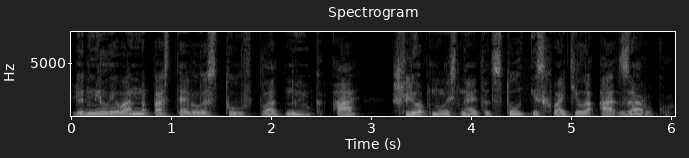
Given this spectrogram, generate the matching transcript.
Людмила Ивановна поставила стул вплотную к А, шлепнулась на этот стул и схватила А за руку.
